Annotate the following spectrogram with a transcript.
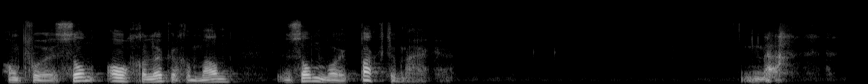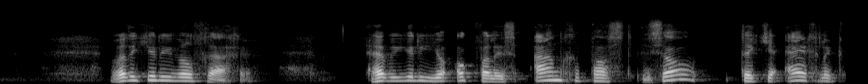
om voor zo'n ongelukkige man zo'n mooi pak te maken. Nou, wat ik jullie wil vragen. Hebben jullie je ook wel eens aangepast zo dat je eigenlijk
